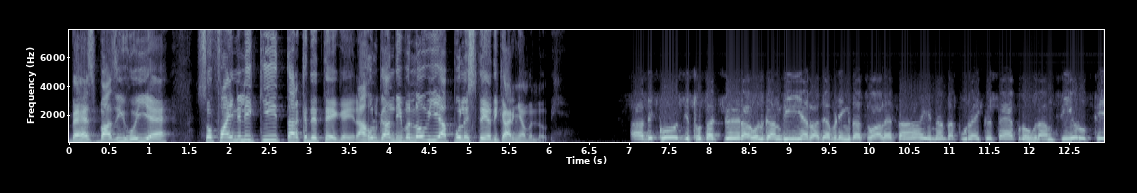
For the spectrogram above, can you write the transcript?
ਬਹਿਸਬਾਜ਼ੀ ਹੋਈ ਹੈ ਸੋ ਫਾਈਨਲੀ ਕੀ ਤਰਕ ਦਿੱਤੇ ਗਏ ਰਾਹੁਲ ਗਾਂਧੀ ਵੱਲੋਂ ਵੀ ਜਾਂ ਪੁਲਿਸ ਦੇ ਅਧਿਕਾਰੀਆਂ ਵੱਲੋਂ ਵੀ ਆ ਦੇਖੋ ਜਿੱਥੋਂ ਤੱਕ ਰਾਹੁਲ ਗਾਂਧੀ ਜਾਂ ਰਾਜਾ ਵੜਿੰਗ ਦਾ ਸਵਾਲ ਹੈ ਤਾਂ ਇਹਨਾਂ ਦਾ ਪੂਰਾ ਇੱਕ ਤੈਅ ਪ੍ਰੋਗਰਾਮ ਸੀ ਔਰ ਉੱਥੇ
